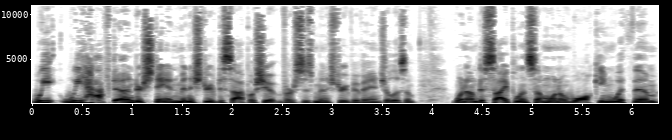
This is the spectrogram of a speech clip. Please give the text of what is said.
We, we have to understand ministry of discipleship versus ministry of evangelism. When I'm discipling someone and walking with them,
